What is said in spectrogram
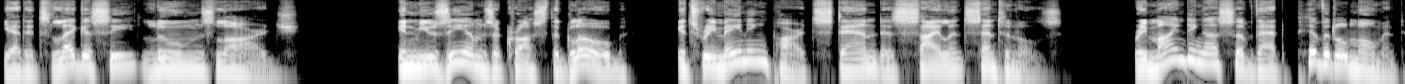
yet its legacy looms large. In museums across the globe, its remaining parts stand as silent sentinels, reminding us of that pivotal moment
